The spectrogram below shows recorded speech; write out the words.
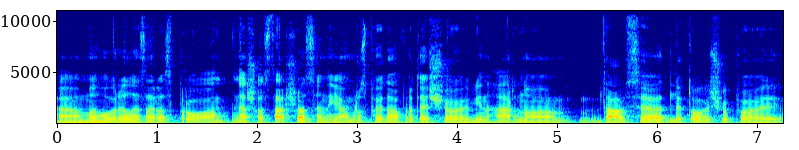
Е, ми говорили зараз про нашого старшого сина. Я вам розповідав про те, що він гарно дався для того, щоб е,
